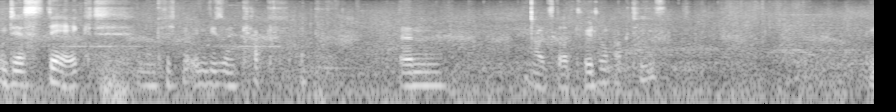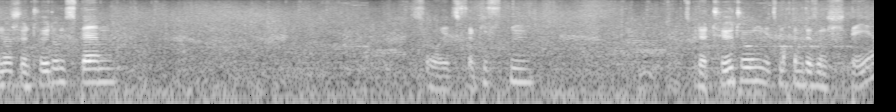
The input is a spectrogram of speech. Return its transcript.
Und der stackt. Und dann kriegt man irgendwie so einen Kack. Ähm, als gerade Tötung aktiv. Immer schön Tötungsspam. So, jetzt vergiften. Jetzt wieder Tötung. Jetzt macht er wieder so einen Speer.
